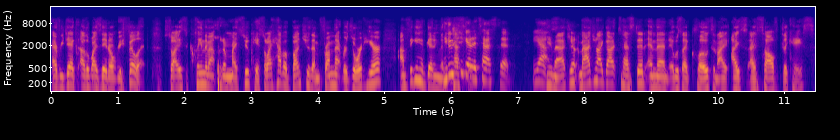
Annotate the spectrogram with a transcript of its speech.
every day, otherwise they don't refill it. So I used to clean them out, put them in my suitcase. So I have a bunch of them from that resort here. I'm thinking of getting them. You tested. should get it tested. Yeah. Can you imagine? Imagine I got it tested and then it was like closed and I I, I solved the case.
